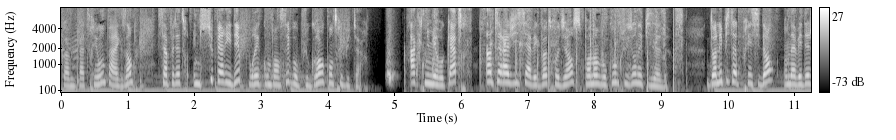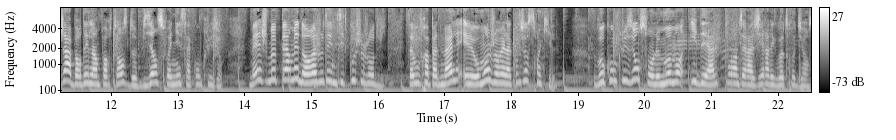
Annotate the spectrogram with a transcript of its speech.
comme Patreon par exemple, ça peut être une super idée pour récompenser vos plus grands contributeurs. Hack numéro 4, interagissez avec votre audience pendant vos conclusions d'épisode. Dans l'épisode précédent, on avait déjà abordé l'importance de bien soigner sa conclusion. Mais je me permets d'en rajouter une petite couche aujourd'hui. Ça vous fera pas de mal et au moins j'aurai la conscience tranquille. Vos conclusions sont le moment idéal pour interagir avec votre audience.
